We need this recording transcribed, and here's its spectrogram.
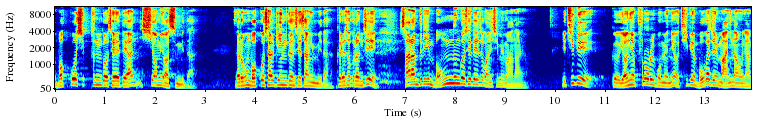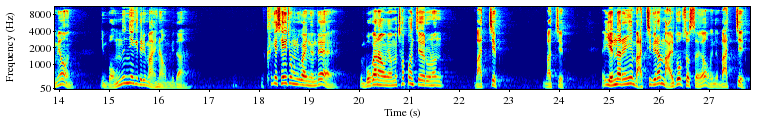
먹고 싶은 것에 대한 시험이 왔습니다. 여러분 먹고 살기 힘든 세상입니다. 그래서 그런지 사람들이 먹는 것에 대해서 관심이 많아요. 이 TV 그 연예 프로를 보면요, TV에 뭐가 제일 많이 나오냐면 이 먹는 얘기들이 많이 나옵니다. 크게 세 종류가 있는데 뭐가 나오냐면 첫 번째로는 맛집, 맛집. 옛날에는 맛집이란 말도 없었어요. 근데 맛집,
